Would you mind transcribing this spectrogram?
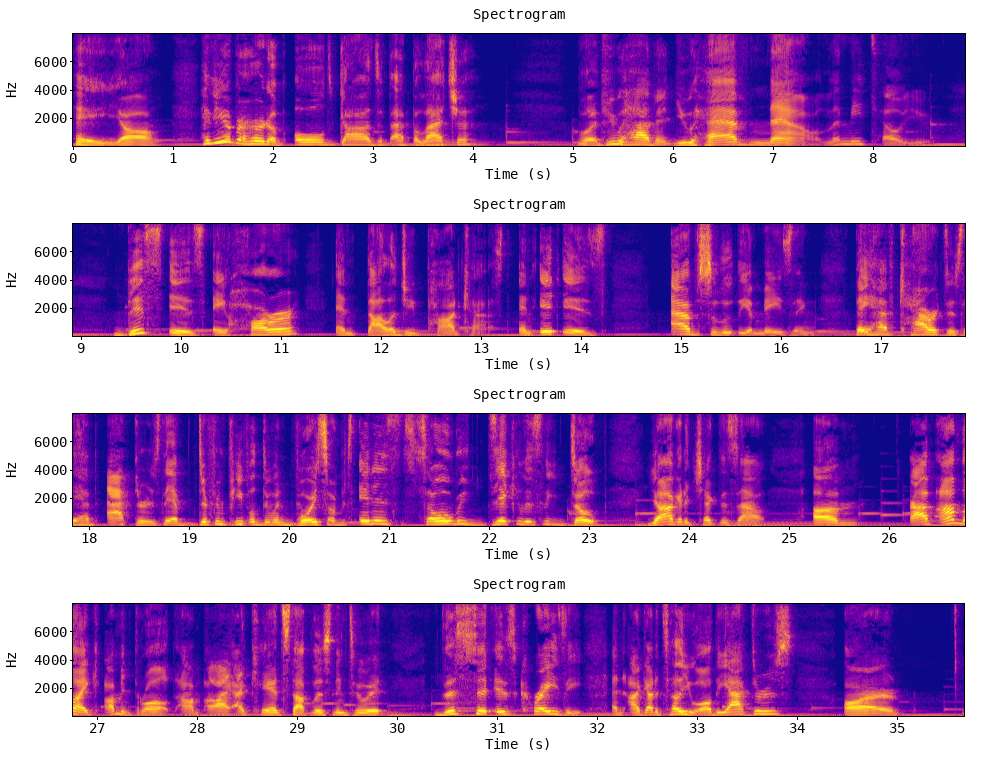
Hey, y'all. Have you ever heard of Old Gods of Appalachia? Well, if you haven't, you have now. Let me tell you. This is a horror anthology podcast, and it is absolutely amazing. They have characters, they have actors, they have different people doing voiceovers. It is so ridiculously dope. Y'all gotta check this out. Um, I'm, I'm like, I'm enthralled. I'm, I, I can't stop listening to it. This shit is crazy. And I gotta tell you, all the actors are,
